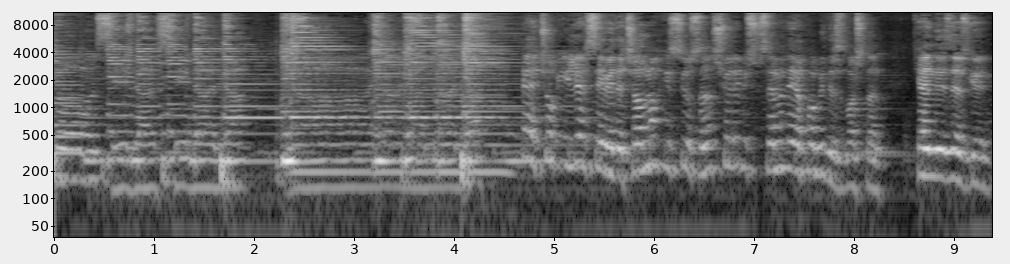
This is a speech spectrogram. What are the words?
Do, Si, La, Si, La, La Evet çok ileri seviyede çalmak istiyorsanız şöyle bir süsleme de yapabiliriz baştan. Kendinize özgü.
